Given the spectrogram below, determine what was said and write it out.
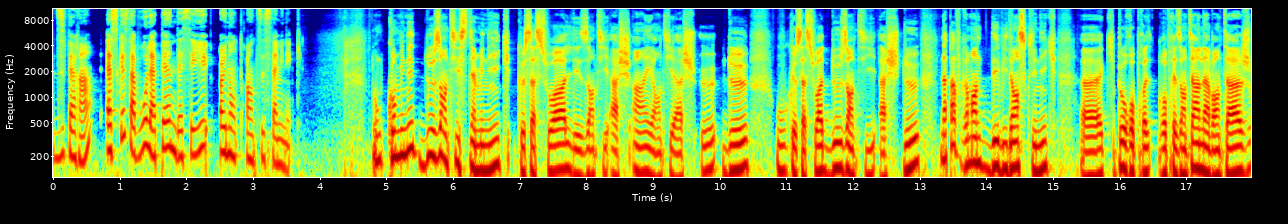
différents? Est-ce que ça vaut la peine d'essayer un autre antihistaminique? Donc, combiner deux antihistaminiques, que ce soit les anti-H1 et anti-HE2 ou que ce soit deux anti-H2, n'a pas vraiment d'évidence clinique euh, qui peut représenter un avantage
